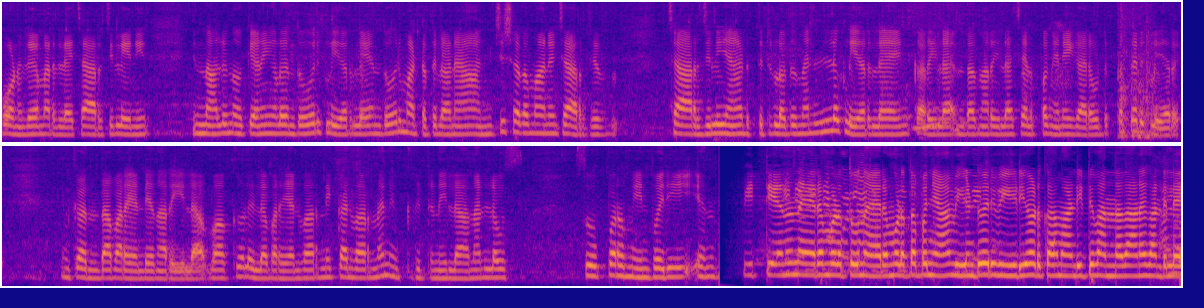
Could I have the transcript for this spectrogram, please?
ഫോണിൽ ഞാൻ ചാർജ് ചാർജ് ഇല്ലേനി ഇന്നാലും നോക്കിയാൽ നിങ്ങൾ എന്തോ ഒരു ക്ലിയറിലെ എന്തോ ഒരു മട്ടത്തിലാണ് ആ അഞ്ച് ശതമാനം ചാർജ് ചാർജിൽ ഞാൻ എടുത്തിട്ടുള്ളത്. നല്ല ക്ലിയറില്ലേ എനിക്കറിയില്ല എന്താണെന്നറിയില്ല ചിലപ്പോൾ ഇങ്ങനെ കാര്യം ഒടുക്കത്തെ ഒരു ക്ലിയർ എനിക്ക് എന്താ പറയേണ്ടതെന്ന് അറിയില്ല. വാക്കുകളില്ല പറയാൻ. വർണിക്കാൻ വർണൻ എനിക്ക് കിട്ടണില്ല. നല്ല സൂപ്പർ മീൻ പൊരി. എന്ത് പിറ്റേന്ന് നേരം വെളുത്തു. നേരം വെളുത്തപ്പോൾ ഞാൻ വീണ്ടും ഒരു വീഡിയോ എടുക്കാൻ വേണ്ടിയിട്ട് വന്നതാണ് കണ്ടില്ലേ?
